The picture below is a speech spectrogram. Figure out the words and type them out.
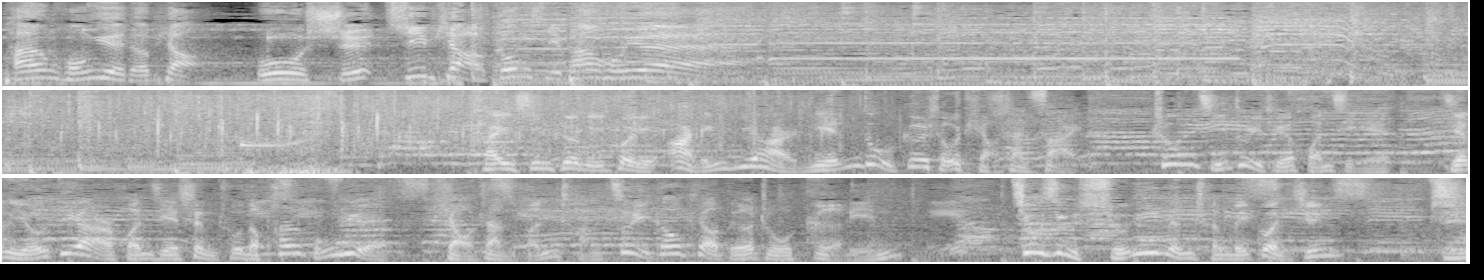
潘虹月得票五十七票，恭喜潘虹月！开心歌迷会二零一二年度歌手挑战赛终极对决环节，将由第二环节胜出的潘虹月挑战本场最高票得主葛林，究竟谁能成为冠军？值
